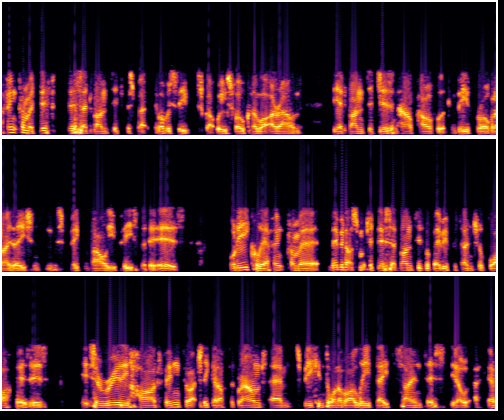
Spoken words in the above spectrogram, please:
I think from a dis- disadvantage perspective, obviously Scott, we've spoken a lot around the advantages and how powerful it can be for organisations and this big value piece that it is. But equally, I think from a maybe not so much a disadvantage, but maybe potential blockers is it's a really hard thing to actually get off the ground. Um, speaking to one of our lead data scientists, you know, a, a,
